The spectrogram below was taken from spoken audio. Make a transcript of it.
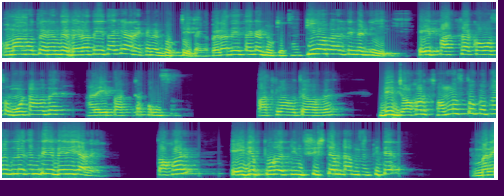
ক্রমাগত এখান থেকে বেরাতেই থাকে আর এখানে ঢুকতেই থাকে বেরাতেই থাকে ঢুকতে থাকে। কি হবে আলটিমেটলি এই পাতটা ক্রমশ মোটা হবে আর এই পাতটা ক্রমশ পাতলা হতে হবে। দিয়ে যখন সমস্ত কপারগুলো এখান থেকে বেরিয়ে যাবে, তখন এই যে পুরো সিস্টেমটা মাটিতে মানে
